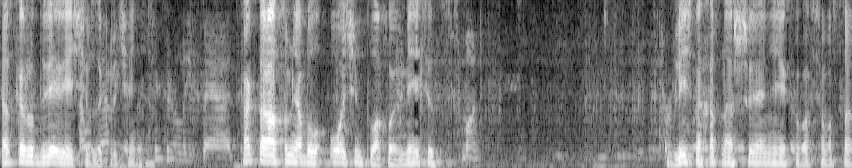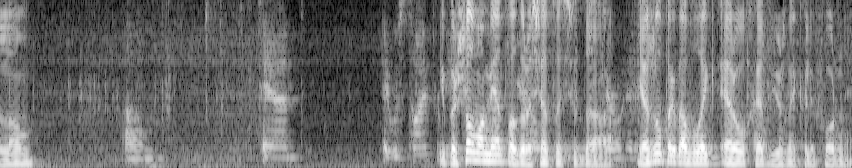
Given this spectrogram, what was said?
Я скажу две вещи в заключение. Как-то раз у меня был очень плохой месяц в личных отношениях и во всем остальном. И пришел момент возвращаться сюда. Я жил тогда в Лейк Arrowhead в Южной Калифорнии.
